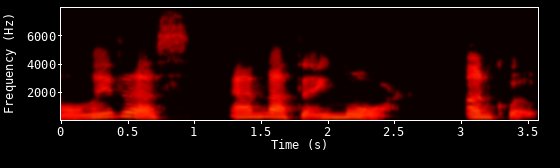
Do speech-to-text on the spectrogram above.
Only this and nothing more. Unquote.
